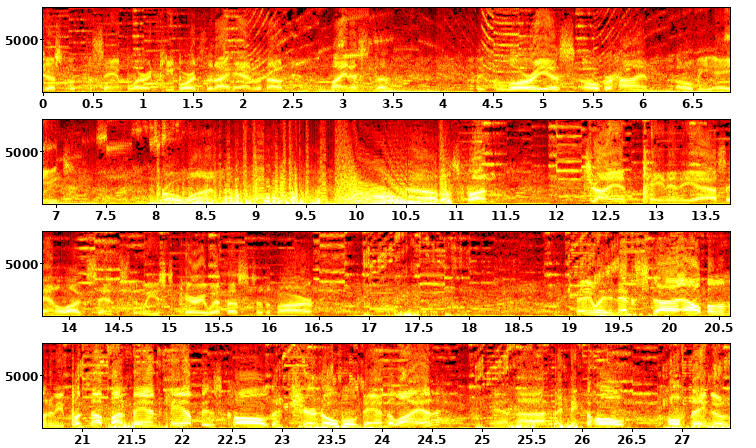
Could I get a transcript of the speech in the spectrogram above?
just with the sampler and keyboards that I had, without minus the the glorious Oberheim OB8 Pro One. Uh, those fun giant pain in the ass analog synths that we used to carry with us to the bar. Anyway, the next uh, album I'm going to be putting up on Bandcamp is called Chernobyl Dandelion, and uh, I think the whole whole thing of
